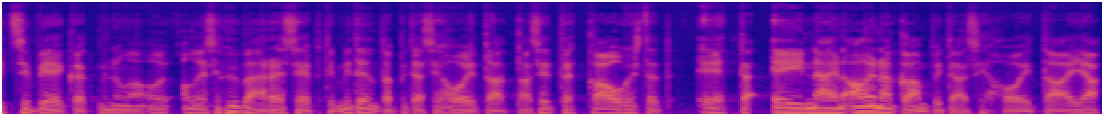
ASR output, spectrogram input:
hitsi viekö, että minulla olisi hyvä resepti, miten tätä pitäisi hoitaa, tai sitten kauhistet, että ei näin ainakaan pitäisi hoitaa. Ja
